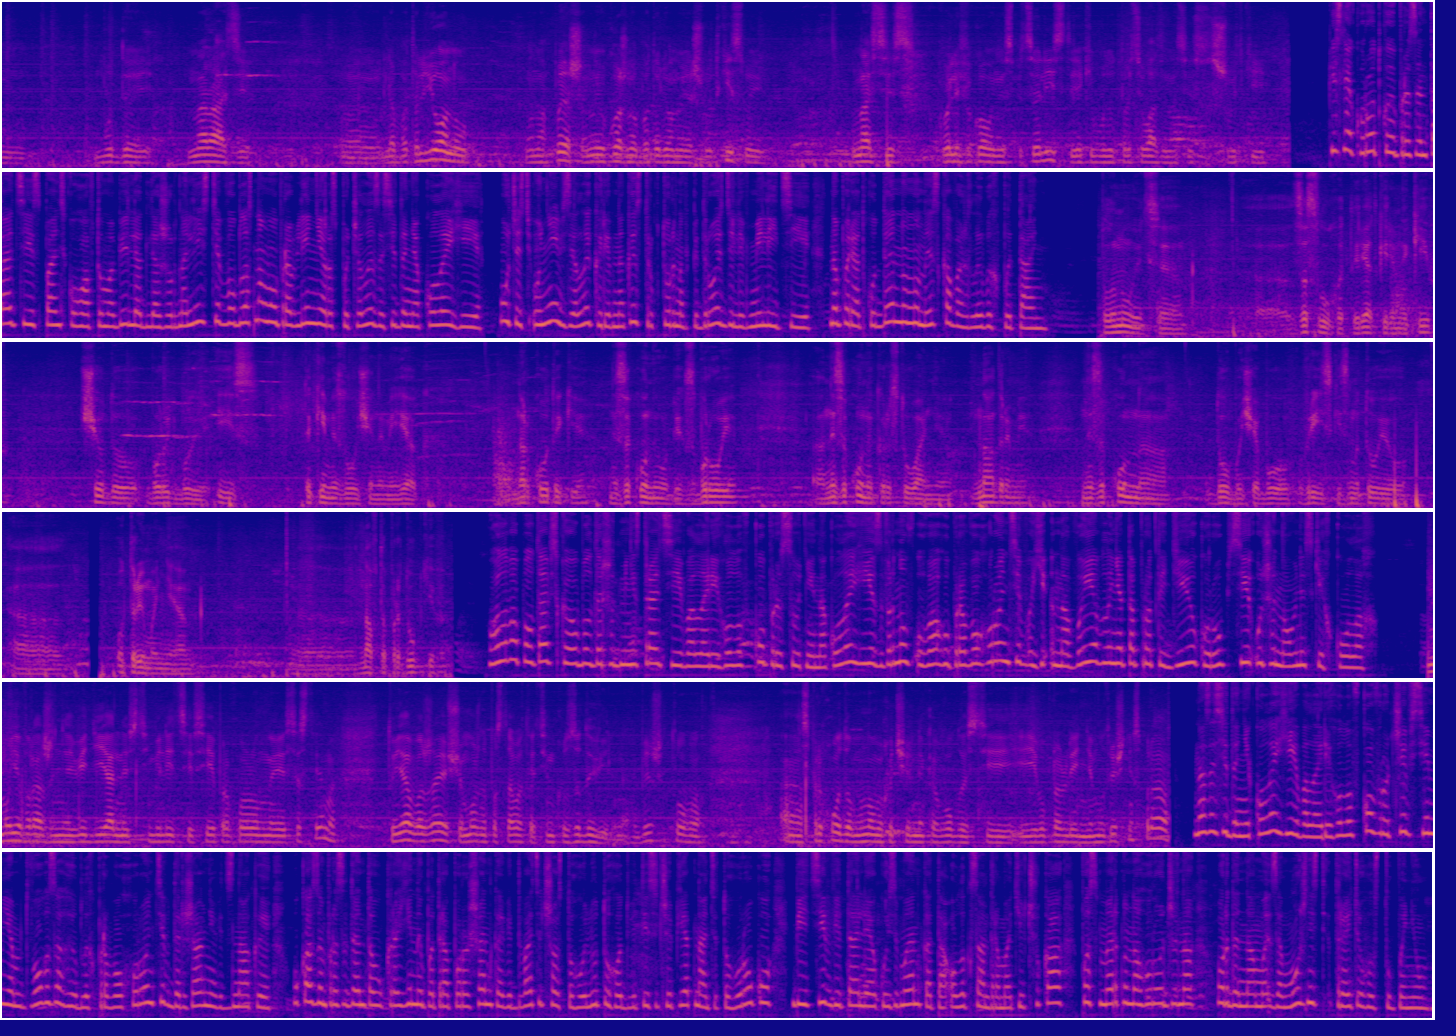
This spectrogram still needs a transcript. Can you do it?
буде наразі е, для батальйону. Вона перша, не у кожного батальйону є швидкі свої. У нас є кваліфіковані спеціалісти, які будуть працювати на цій швидкій. Після короткої презентації іспанського автомобіля для журналістів в обласному управлінні розпочали засідання колегії. Участь у ній взяли керівники структурних підрозділів міліції. На порядку денному низка важливих питань. Планується е, заслухати ряд керівників щодо боротьби із такими злочинами, як наркотики, незаконний обіг зброї, е, незаконне користування надрами, незаконна добич або врізки з метою е, отримання нафтопродуктів. Голова Полтавської облдержадміністрації Валерій Головко, присутній на колегії, звернув увагу правоохоронців й на виявлення та протидію корупції у чиновницьких колах. Моє враження від діяльності міліції всієї правоохоронної системи, то я вважаю, що можна поставити оцінку задовільне. Більше того, з приходом нових очільників в області і в управлінні внутрішніх справ На засіданні колегії Валерій Головко вручив сім'ям двох загиблих правоохоронців державні відзнаки. Указом президента України Петра Порошенка від 26 лютого 2015 року бійців Віталія Кузьменка та Олександра Матівчука посмертно нагороджена орденами за мужність третього ступеню.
